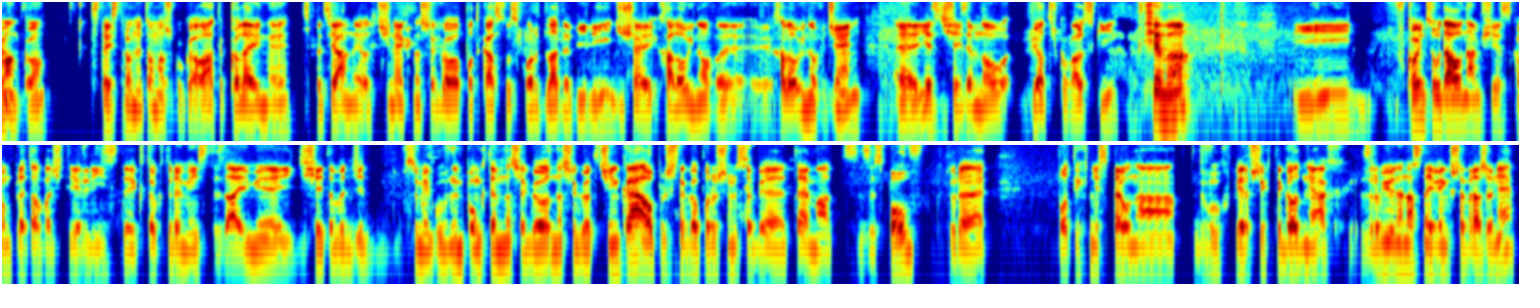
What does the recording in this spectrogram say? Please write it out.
Siemanko, z tej strony Tomasz Gugała. To kolejny specjalny odcinek naszego podcastu Sport dla Debili. Dzisiaj halloweenowy, y, halloweenowy dzień. E, jest dzisiaj ze mną Piotr Kowalski. Siema. I w końcu udało nam się skompletować tier listy, kto które miejsce zajmie i dzisiaj to będzie w sumie głównym punktem naszego, naszego odcinka, a oprócz tego poruszymy sobie temat zespołów, które po tych niespełna dwóch pierwszych tygodniach zrobiły na nas największe wrażenie,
